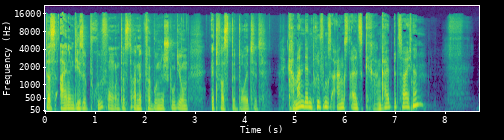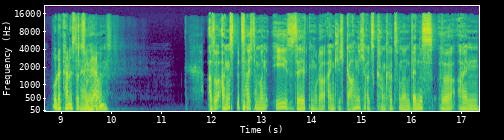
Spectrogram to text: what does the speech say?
dass einem diese Prüfung und das damit verbundene Studium etwas bedeutet. Kann man denn Prüfungsangst als Krankheit bezeichnen? Oder kann es dazu naja. werden? Also Angst bezeichnet man eh selten oder eigentlich gar nicht als Krankheit, sondern wenn es äh, einen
